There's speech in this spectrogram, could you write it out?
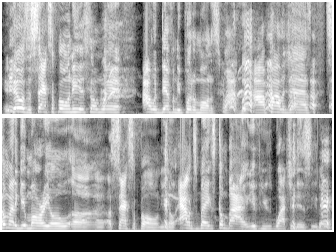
if there was a saxophone here somewhere, I would definitely put him on the spot. But I apologize. Somebody get Mario uh, a saxophone. You know, Alex Banks, come by if you watching this. You know,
